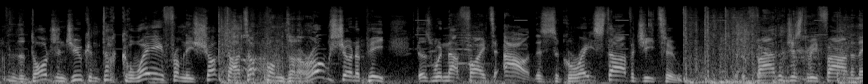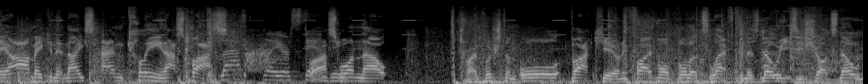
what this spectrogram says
Having to dodge and duke and duck away from these shock darts up onto the ropes. Jonah P does win that fight out. This is a great start for G2. Good advantages to be found, and they are making it nice and clean. That's fast. Last player standing. Last one now. Try and push them all back here. Only five more bullets left, and there's no easy shots, no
